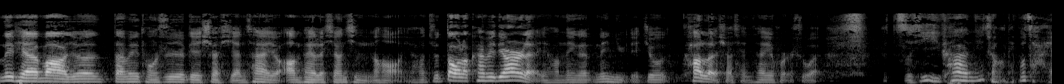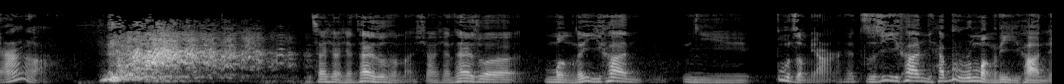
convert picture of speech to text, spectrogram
那天吧，就单位同事给小咸菜又安排了相亲哈，然后就到了咖啡店了，然后那个那女的就看了小咸菜一会儿，说：“仔细一看，你长得不咋样啊。”你猜小咸菜说什么？小咸菜说：“猛的一看你不怎么样，仔细一看你还不如猛的一看呢。”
